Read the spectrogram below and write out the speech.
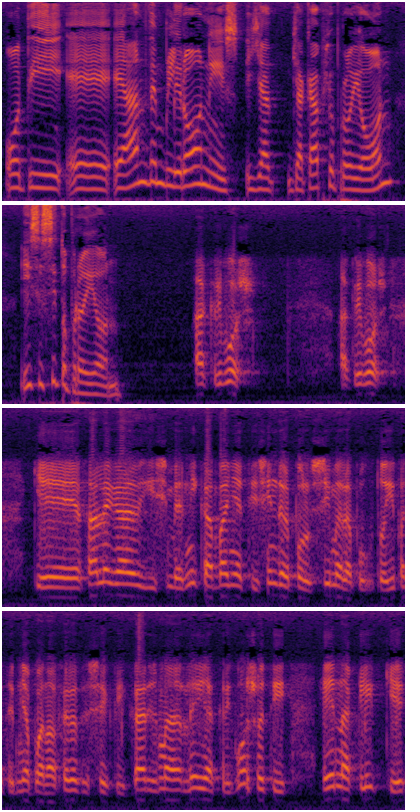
ότι ε, εάν δεν πληρώνεις για, για κάποιο προϊόν είσαι εσύ το προϊόν. Ακριβώς. Ακριβώς. Και θα έλεγα η σημερινή καμπάνια της Interpol σήμερα που το είπατε μια που αναφέρατε σε κλικάρισμα λέει ακριβώς ότι ένα κλικ και,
